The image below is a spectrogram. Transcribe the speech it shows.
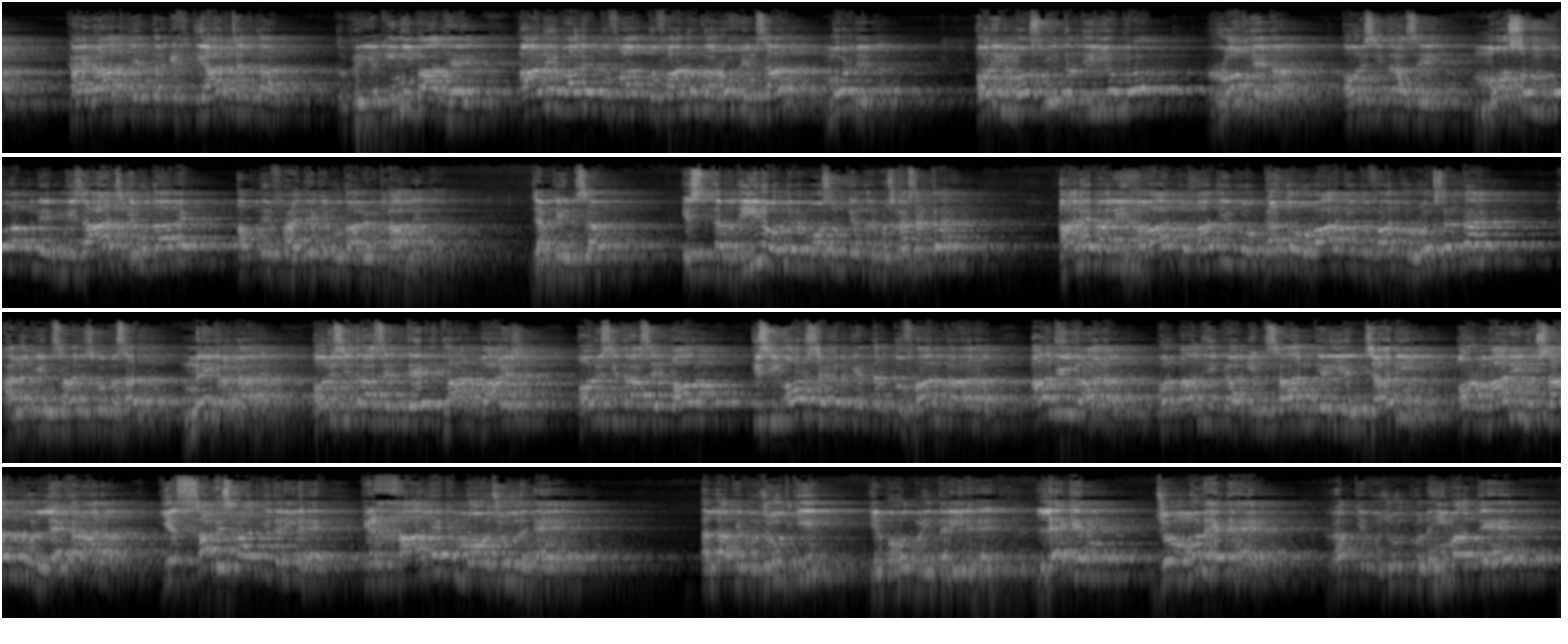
کائنات کے اندر اختیار چلتا، تو پھر یقینی بات ہے، آنے والے طوفان طوفانوں کا رخ انسان موڑ دیتا اور ان موسمی تبدیلیوں کو روک دیتا ہے۔ اور اسی طرح سے موسم کو اپنے مزاج کے مطابق، اپنے فائدے کے مطابق ڈھال لیتا ہے۔ جبکہ انسان اس تبدیل ہوتے ہوئے موسم کے اندر کچھ کر سکتا ہے۔ آنے والی ہوا کو، آندھی کو، گرد و غبار کے طوفان کو روک سکتا ہے۔ حالانکہ انسان اس کو پسند نہیں کرتا ہے۔ اور اسی طرح سے تیز دھار بارش، اور اسی طرح سے اور کسی اور طوفان کا آنا آندھی کا آنا، اور آندھی کا انسان کے لیے جانی اور مالی نقصان کو لے کر آنا، یہ سب اس بات کی دلیل ہے کہ خالق موجود ہے اللہ کے وجود کی یہ بہت بڑی دلیل ہے۔ لیکن جو ملحد ہے رب کے وجود کو نہیں مانتے ہیں،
